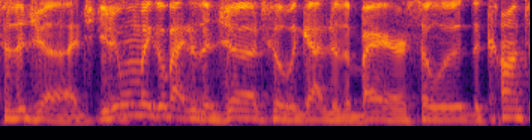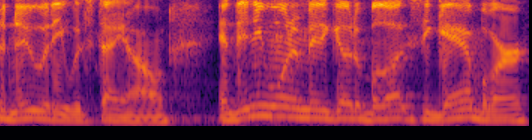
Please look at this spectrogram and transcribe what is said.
To the judge. You didn't want me to go back to the judge because we got into the bear, so the continuity would stay on. And then you wanted me to go to Biloxi Gambler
